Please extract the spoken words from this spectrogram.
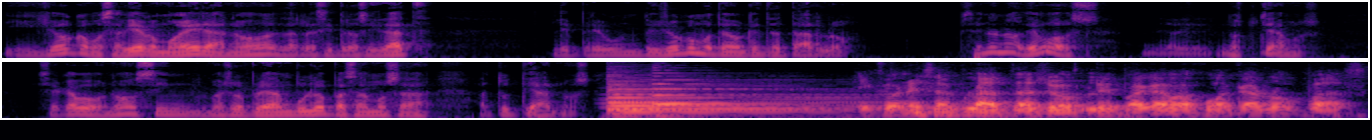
y yo, como sabía cómo era, ¿no? La reciprocidad, le pregunto, ¿y yo cómo tengo que tratarlo? Dice, no, no, de vos, nos tuteamos. Se acabó, ¿no? Sin mayor preámbulo pasamos a, a tutearnos. Y con esa plata yo le pagaba a Juan Carlos Paz,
